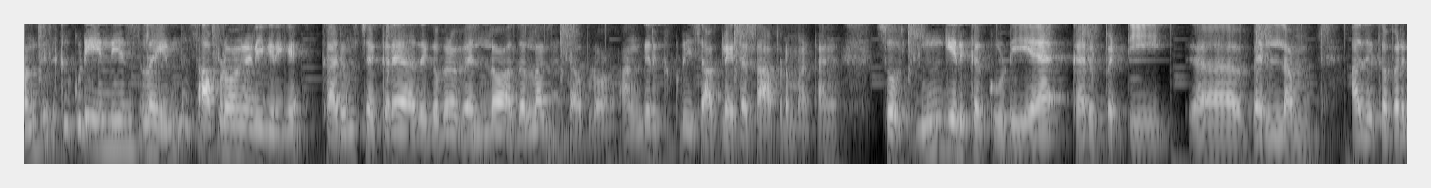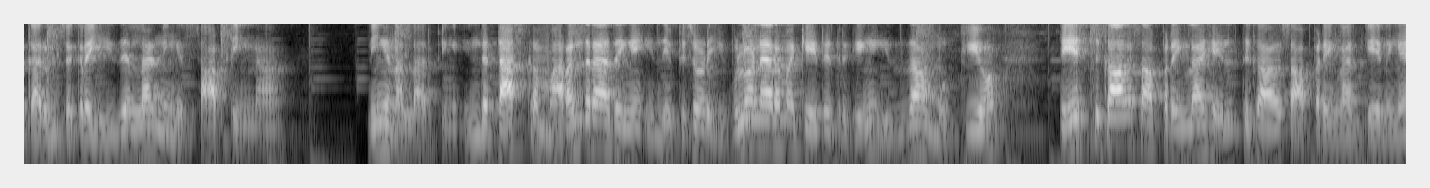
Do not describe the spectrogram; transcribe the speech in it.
அங்கே இருக்கக்கூடிய இந்தியன்ஸ்லாம் என்ன சாப்பிடுவாங்க நினைக்கிறீங்க? கரும் சக்கரை அதுக்கப்புறம் வெல்லம் அதெல்லாம் தான் சாப்பிடுவாங்க. அங்கே இருக்கக்கூடிய சாக்லேட்டை சாப்பிட மாட்டாங்க. ஸோ இங்கே இருக்கக்கூடிய கருப்பட்டி வெல்லம் அதுக்கப்புறம் கரும் சக்கரை இதெல்லாம் நீங்கள் சாப்பிட்டீங்கன்னா நீங்கள் நல்லா இருப்பீங்க. இந்த டாஸ்க்கை மறந்துடாதீங்க இந்த எபிசோட இவ்வளோ நேரமாக கேட்டுட்ருக்கீங்க இதுதான் முக்கியம். டேஸ்ட்டுக்காக சாப்பிட்றீங்களா? ஹெல்த்துக்காக சாப்பிட்றீங்களான்னு கேளுங்க.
